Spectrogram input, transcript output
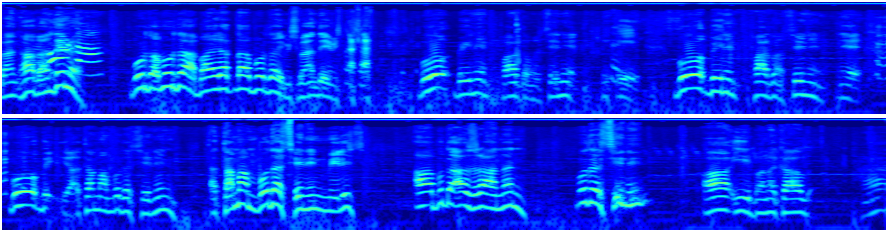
Ben ha bende mi? Burada burada. Bayraklar buradaymış. Bendeymiş. Bu benim. Pardon senin. bu benim. Pardon senin. E, Bu be- ya, tamam bu da senin. Ya, tamam bu da senin Melis. Aa bu da Azra'nın. Bu da senin. Aa iyi bana kaldı. Ha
